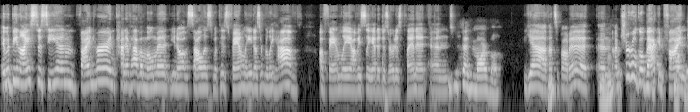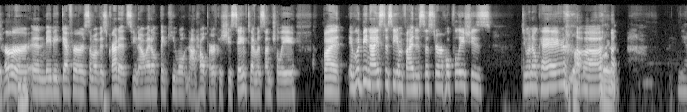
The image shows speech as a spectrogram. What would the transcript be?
It would be nice to see him find her and kind of have a moment, you know, of solace with his family. He doesn't really have a family. Obviously, he had to desert his planet, and he said Maarva. Yeah, that's about it. And mm-hmm. I'm sure he'll go back and find her mm-hmm. and maybe give her some of his credits. You know, I don't think he won't not help her because she saved him essentially. But it would be nice to see him find his sister. Hopefully, she's doing okay. Yeah. Uh, right. yeah.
